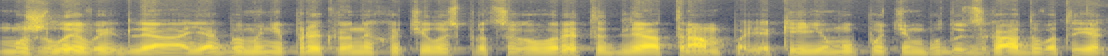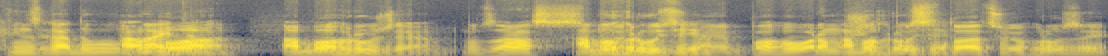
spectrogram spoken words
можливий для, як би мені прикро не хотілося про це говорити, для Трампа, який йому потім будуть згадувати, як він згадував Байдена. Або, або Грузія. От зараз Або Грузія. Ми поговоримо Або про ситуацію в Грузії.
